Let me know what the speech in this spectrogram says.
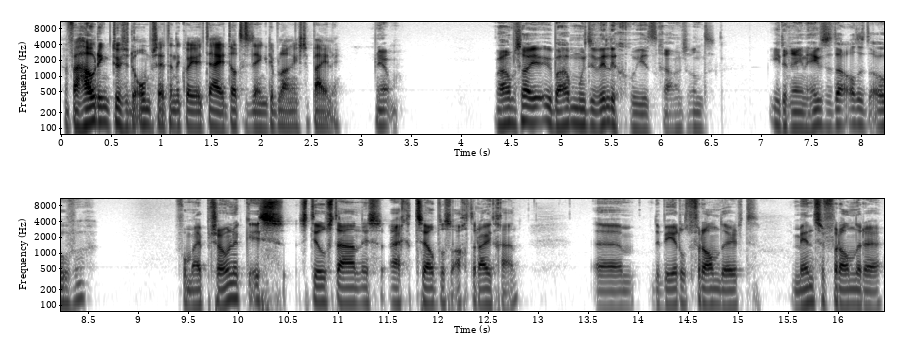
een verhouding tussen de omzet en de kwaliteit. Dat is denk ik de belangrijkste pijler. Ja. Waarom zou je überhaupt moeten willen groeien trouwens? Want iedereen heeft het daar altijd over. Voor mij persoonlijk is stilstaan is eigenlijk hetzelfde als achteruit gaan. Ehm, de wereld verandert, mensen veranderen.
